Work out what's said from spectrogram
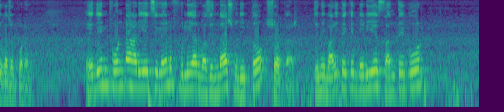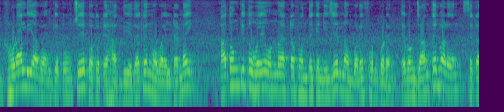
যোগাযোগ করেন। এদিন ফোনটা হারিয়েছিলেন ফুলিয়ার বাসিন্দা সুদীপ্ত সরকার। তিনি বাড়ি থেকে বেরিয়ে শান্তিপুর ঘোড়ালিয়া ব্যাংকে পৌঁছে পকেটে হাত দিয়ে দেখেন মোবাইলটা নেই। আতঙ্কিত হয়ে অন্য একটা ফোন থেকে নিজের নম্বরে ফোন করেন এবং জানতে পারেন সেটা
